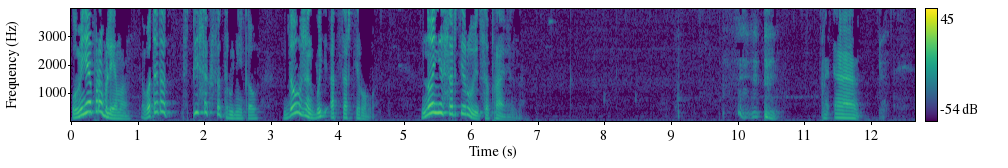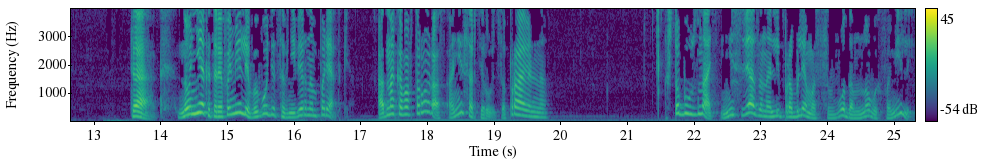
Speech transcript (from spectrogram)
«У меня проблема. Вот этот список сотрудников должен быть отсортирован но не сортируется правильно. Э, так, но некоторые фамилии выводятся в неверном порядке. Однако во второй раз они сортируются правильно. Чтобы узнать, не связана ли проблема с вводом новых фамилий,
